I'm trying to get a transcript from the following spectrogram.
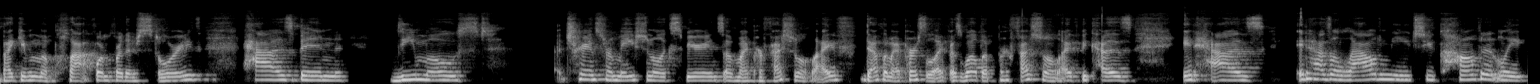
by giving them a platform for their stories has been the most transformational experience of my professional life, definitely my personal life as well, but professional life because it has it has allowed me to confidently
